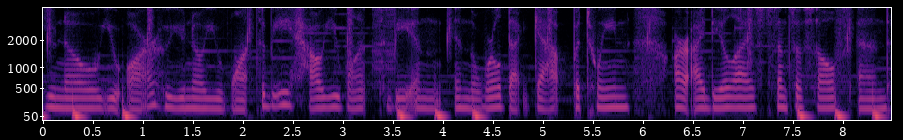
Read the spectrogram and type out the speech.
you know you are, who you know you want to be, how you want to be in in the world. That gap between our idealized sense of self and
